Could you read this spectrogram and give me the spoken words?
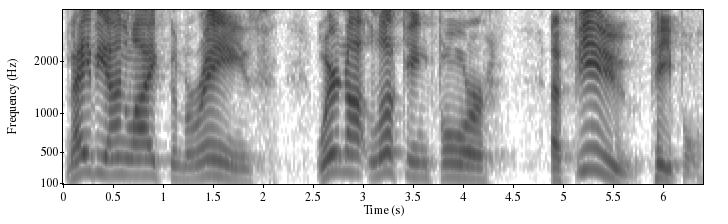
maybe unlike the Marines, we're not looking for a few people.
